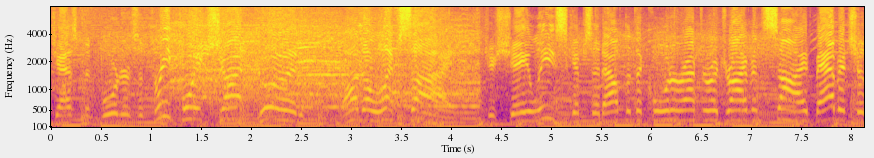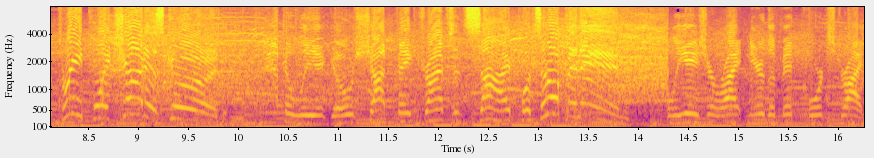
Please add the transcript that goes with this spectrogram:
Jasmine Borders a three-point shot, good on the left side. Jashay Lee skips it out to the corner after a drive inside. Babbage a three-point shot is good. Lee it goes, shot fake, drives inside, puts it up and in. Leasia right near the midcourt stripe.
